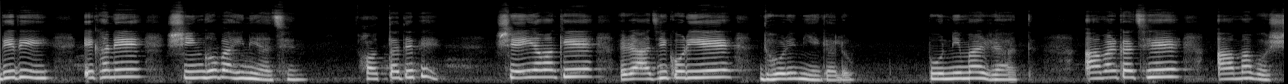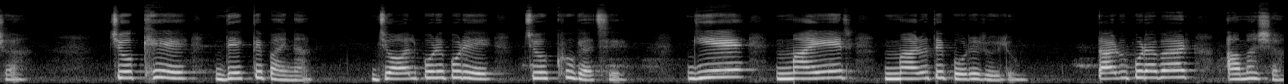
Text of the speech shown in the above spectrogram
দিদি, এখানে সিংহবাহিনী আছেন। হত্যা দেবে? সেই আমাকে রাজি করিয়ে ধরে নিয়ে গেল। পূর্ণিমার রাত, আমার কাছে আমাবস্যা। চোখে দেখতে পায় না, জল পড়ে পড়ে চক্ষু গেছে। গিয়ে মায়ের মারুতে পড়ে রইলুম, তার উপর আবার আমাশা।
